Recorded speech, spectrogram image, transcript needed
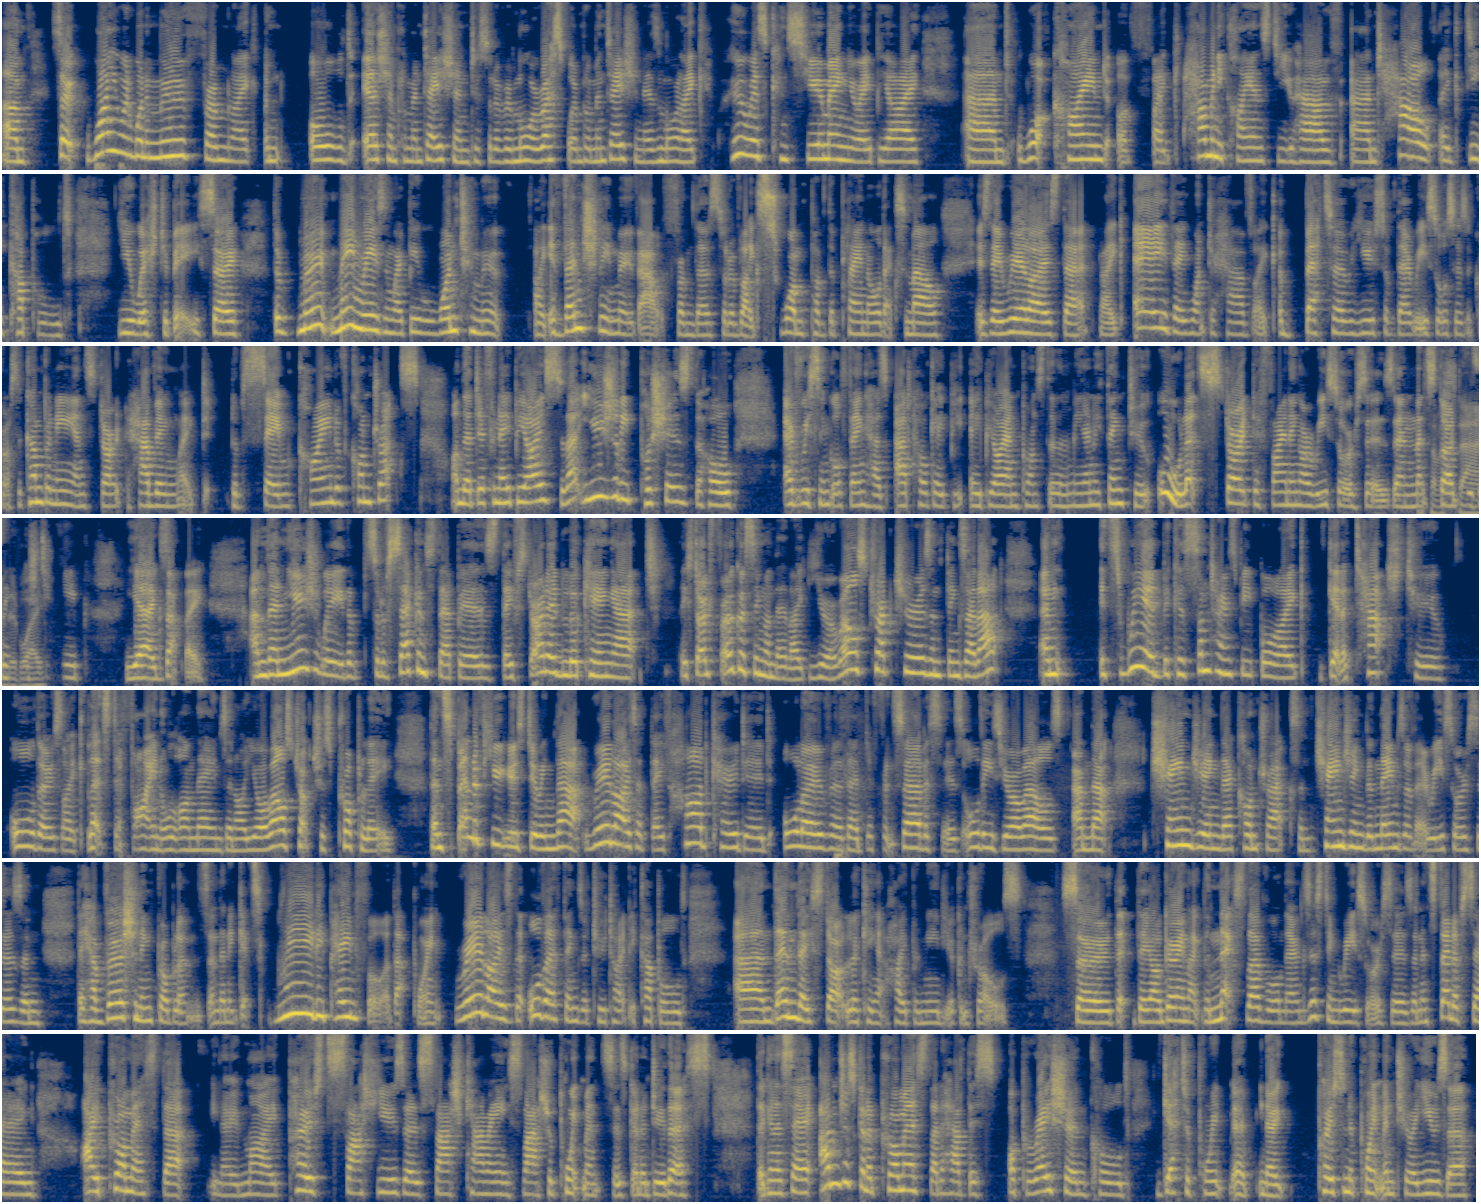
um, so why you would want to move from like an old ish implementation to sort of a more restful implementation is more like who is consuming your API and what kind of like how many clients do you have and how like decoupled you wish to be. So the mo- main reason why people want to move like eventually move out from the sort of like swamp of the plain old XML is they realize that like a they want to have like a better use of their resources across the company and start having like the same kind of contracts on their different APIs. So that usually pushes the whole every single thing has ad hoc API endpoints doesn't mean anything to, oh, let's start defining our resources and let's, let's start using HTTP. Yeah, exactly. And then usually the sort of second step is they've started looking at, they start focusing on their like URL structures and things like that. And it's weird because sometimes people like get attached to all those like let's define all our names and our URL structures properly, then spend a few years doing that, realize that they've hard coded all over their different services all these URLs and that changing their contracts and changing the names of their resources and they have versioning problems and then it gets really painful at that point. Realize that all their things are too tightly coupled and then they start looking at hypermedia controls. So that they are going like the next level on their existing resources. And instead of saying, I promise that, you know, my post slash users slash cami slash appointments is going to do this, they're going to say, I'm just going to promise that I have this operation called get appoint, uh, you know, post an appointment to a user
